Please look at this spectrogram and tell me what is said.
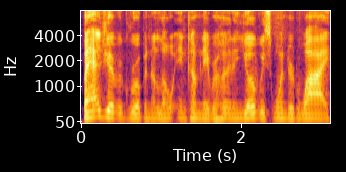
But had you ever grew up in a low income neighborhood and you always wondered why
